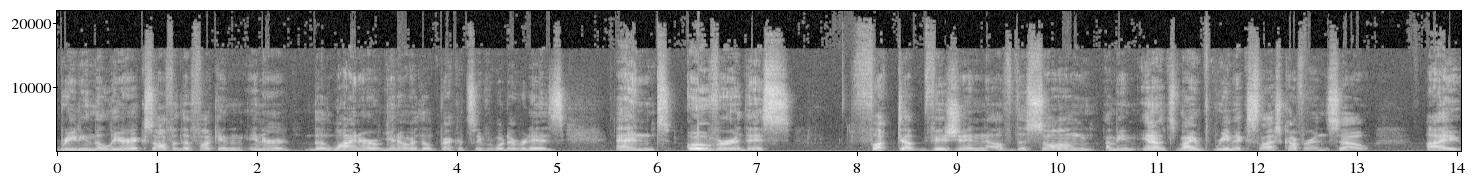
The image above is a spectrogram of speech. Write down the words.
reading the lyrics off of the fucking inner the liner, you know, or the record sleeve or whatever it is, and over this fucked up vision of the song. I mean, you know, it's my remix slash cover, and so I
